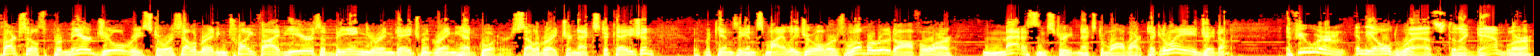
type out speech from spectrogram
Clarksville's premier jewelry store celebrating 25 years of being your engagement ring headquarters. Celebrate your next occasion with McKenzie and Smiley Jewelers, Wilma Rudolph, or Madison Street next to Walmart. Take it away, J-Dunk. If you were in the Old West and a gambler,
